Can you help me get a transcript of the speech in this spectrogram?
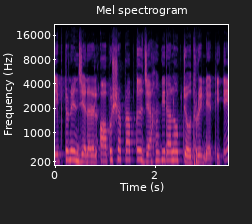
লেফটেন্যান্ট জেনারেল অবসরপ্রাপ্ত জাহাঙ্গীর আলম চৌধুরীর নেতৃত্বে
